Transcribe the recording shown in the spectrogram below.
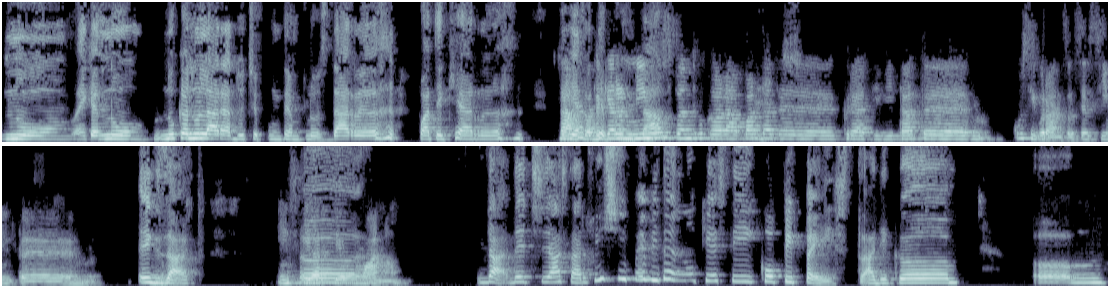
nu, adică nu, nu că nu l-ar aduce puncte în plus, dar uh, poate chiar uh, da, poate chiar în minus, pentru că la partea de creativitate, cu siguranță se simte exact. inspirație uh, umană. Da, deci asta ar fi și, evident, nu chestii copy-paste. Adică um,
